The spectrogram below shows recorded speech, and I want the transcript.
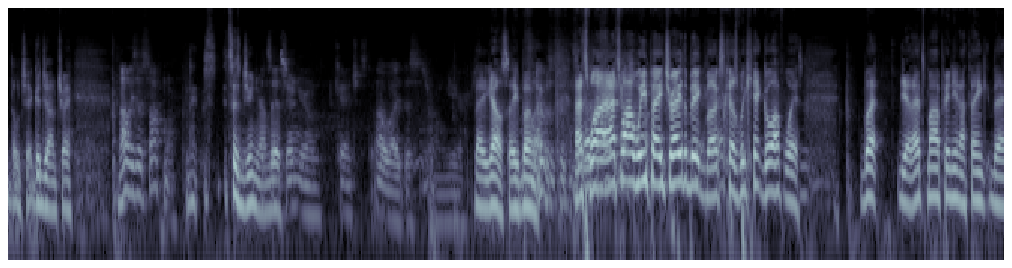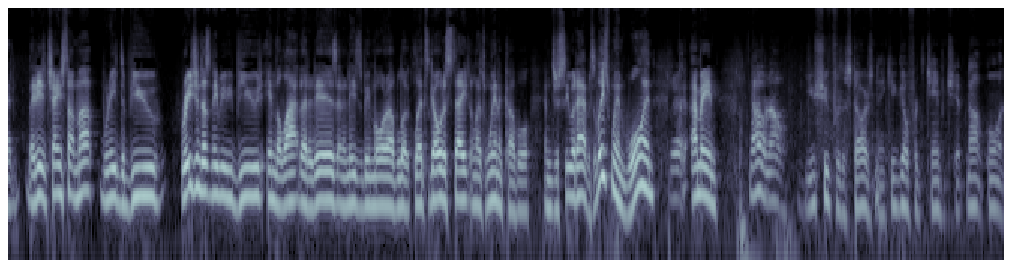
Double check. Good job, Trey. No, he's a sophomore. It says junior on It's this. junior on KH stuff. Oh wait, this is wrong year. There you go. See, boom. That's why. That's why we pay Trey the big bucks because we can't go off Wes. But yeah, that's my opinion. I think that they need to change something up. We need to view region doesn't need to be viewed in the light that it is, and it needs to be more of look. Let's go to state and let's win a couple and just see what happens. At least win one. I mean, No, no. You shoot for the stars, Nick. You go for the championship, not one.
